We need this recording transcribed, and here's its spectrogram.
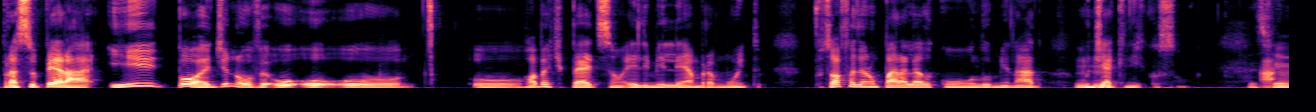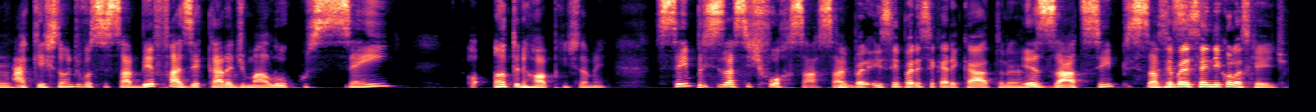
pra superar. E, pô, de novo, o, o, o, o Robert Pattinson, ele me lembra muito, só fazendo um paralelo com o Iluminado, Uhum. o Jack Nicholson. A, a questão de você saber fazer cara de maluco sem Anthony Hopkins também. Sem precisar se esforçar, sabe? E sem parecer caricato, né? Exato, sem precisar. Sem parecer Nicolas Cage.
